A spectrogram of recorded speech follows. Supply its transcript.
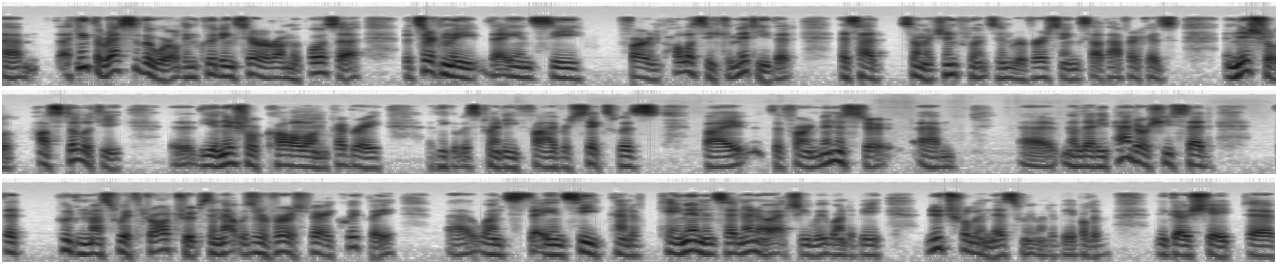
um, I think the rest of the world, including Cyril Ramaphosa, but certainly the ANC Foreign Policy Committee that has had so much influence in reversing South Africa's initial hostility. Uh, the initial call on February, I think it was 25 or 6, was by the foreign minister, um, uh, Naledi Pandor. She said that Putin must withdraw troops, and that was reversed very quickly uh, once the ANC kind of came in and said, no, no, actually, we want to be neutral in this. We want to be able to negotiate, uh,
